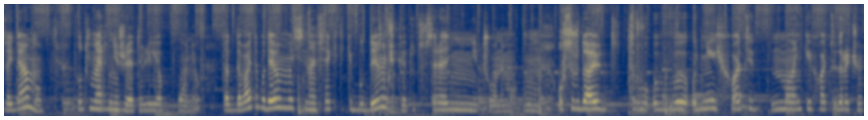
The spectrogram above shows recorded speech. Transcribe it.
зайдемо. Тут мирні жителі, я поняв. Так, давайте подивимось на всякі такі будиночки. Тут всередині нічого нема. Осуждають в, в одній хаті, маленькій хаті, до речі,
